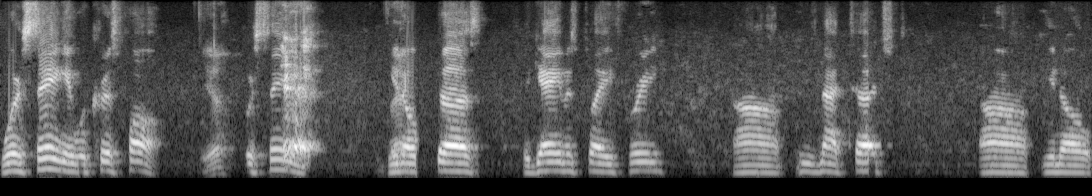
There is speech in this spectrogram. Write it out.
we're saying it with Chris Paul. Yeah. We're seeing yeah. it. You know, because the game is played free. Uh, he's not touched. Uh, you know,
